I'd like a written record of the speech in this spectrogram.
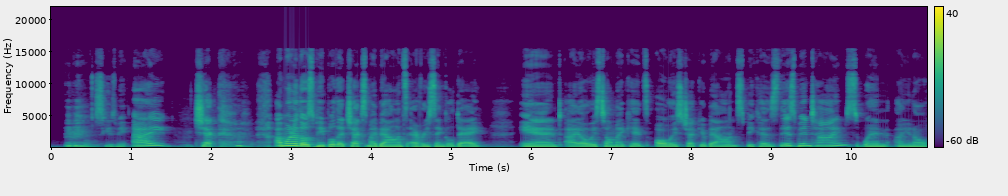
excuse me. I check. I'm one of those people that checks my balance every single day. And I always tell my kids, always check your balance because there's been times when, uh, you know,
